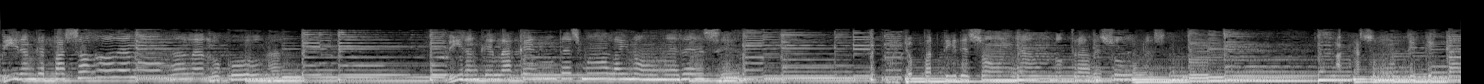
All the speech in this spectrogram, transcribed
Dirán que pasó de moda la locura. Dirán que la gente es mala y no merece. Yo partiré soñando travesuras. ¿Acaso multiplicar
